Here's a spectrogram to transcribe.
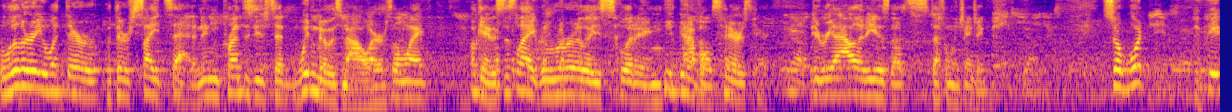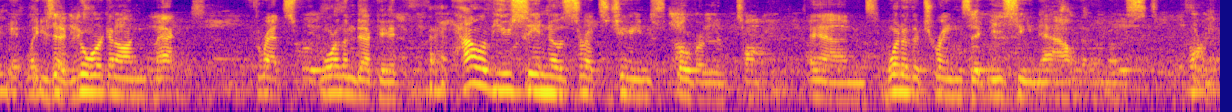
literally what their what their site said, and in parentheses it said Windows malware. So I'm like, okay, this is like really splitting yeah. apples hairs here. Yeah. The reality is that's definitely changing. So what, like you said, you're working on Mac threats for more than a decade. How have you seen those threats change over time? And what are the trends that you see now that are most prominent?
